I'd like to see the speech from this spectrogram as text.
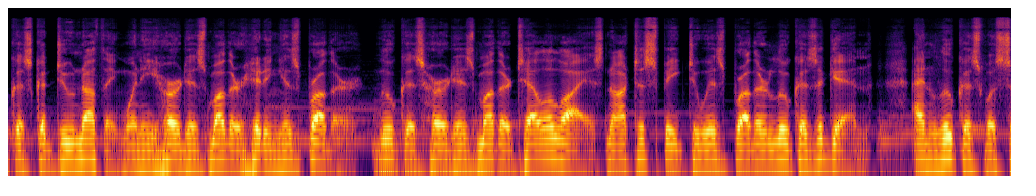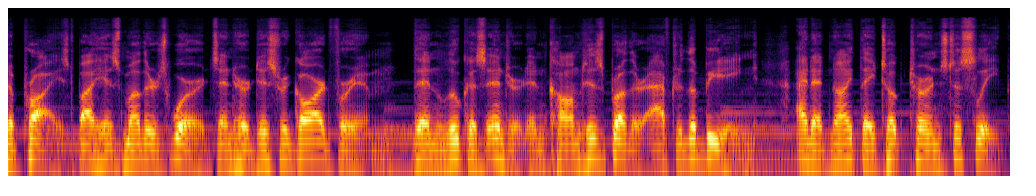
Lucas could do nothing when he heard his mother hitting his brother. Lucas heard his mother tell Elias not to speak to his brother Lucas again, and Lucas was surprised by his mother's words and her disregard for him. Then Lucas entered and calmed his brother after the beating, and at night they took turns to sleep,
